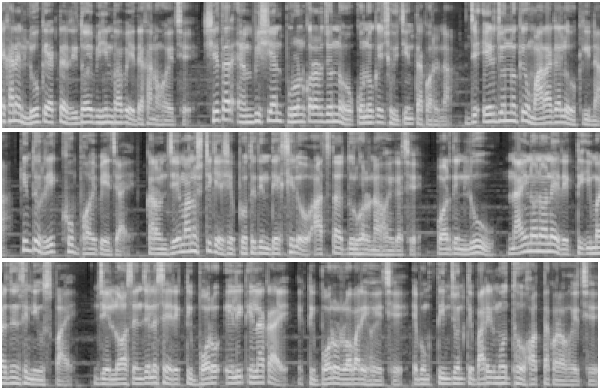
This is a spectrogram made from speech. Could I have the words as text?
এখানে লুকে একটা হৃদয়বিহীনভাবে দেখানো হয়েছে। সে তার অ্যাম্বিশিয়ান পূরণ করার জন্য কোনো কিছুই চিন্তা করে না যে এর জন্য কেউ মারা গেল কি না। কিন্তু রিক খুব ভয় পেয়ে যায়, কারণ যে মানুষটিকে সে প্রতিদিন দেখছিল আজ তার দুর্ঘটনা হয়ে গেছে। পরদিন লু নাইন অনের একটি ইমার্জেন্সি নিউজ পায়। যে লস অ্যাঞ্জেলেসের একটি বড় এলিট এলাকায় একটি বড় রবারি হয়েছে এবং তিনজনকে বাড়ির মধ্যেও হত্যা করা হয়েছে।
